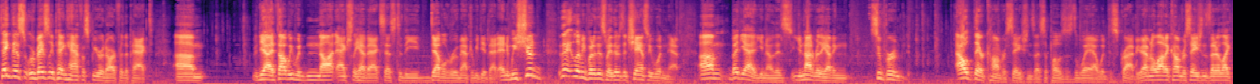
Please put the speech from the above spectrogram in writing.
Take this. We're basically paying half a Spirit Heart for the Pact. Um, yeah, I thought we would not actually have access to the Devil Room after we did that. And we should, let me put it this way, there's a chance we wouldn't have. Um, but yeah, you know, there's, you're not really having super out there conversations, I suppose, is the way I would describe it. You're having a lot of conversations that are like,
